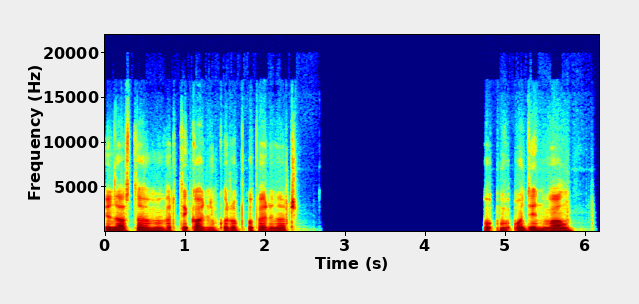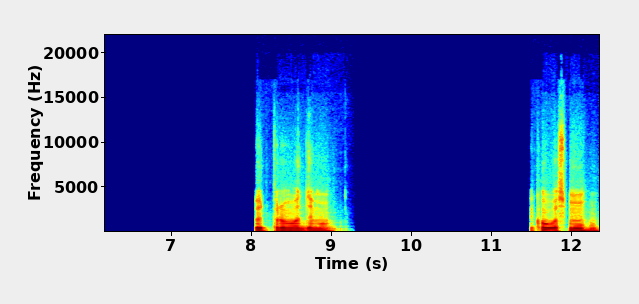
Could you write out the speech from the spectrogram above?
Сюди ставимо вертикальну коробку передач. В один вал. Тут проводимо таку смугу.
